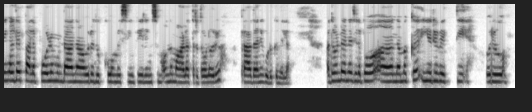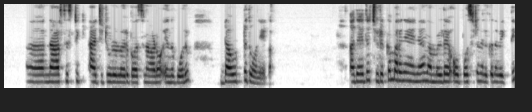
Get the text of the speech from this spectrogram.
നിങ്ങളുടെ പലപ്പോഴും ഉണ്ടാകുന്ന ആ ഒരു ദുഃഖവും മിസ്സിങ് ഫീലിങ്സും ഒന്നും ആൾ അത്രത്തോളം ഒരു പ്രാധാന്യം കൊടുക്കുന്നില്ല. അതുകൊണ്ട് തന്നെ ചിലപ്പോൾ നമുക്ക് ഈ ഒരു വ്യക്തി ഒരു നാർസിസ്റ്റിക് ആറ്റിറ്റ്യൂഡ് ഉള്ള ഒരു പേഴ്സൺ ആണോ എന്ന് പോലും ഡൗട്ട് തോന്നിയേക്കാം. അതായത് ചുരുക്കം പറഞ്ഞു കഴിഞ്ഞാൽ നമ്മളുടെ ഓപ്പോസിറ്റ് നിൽക്കുന്ന വ്യക്തി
